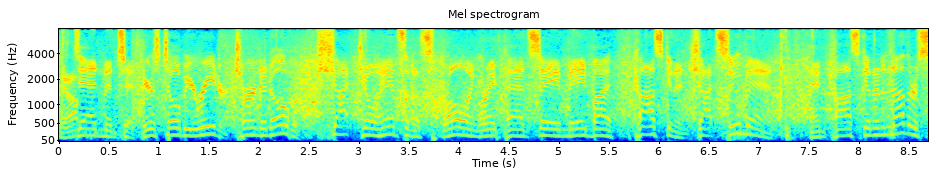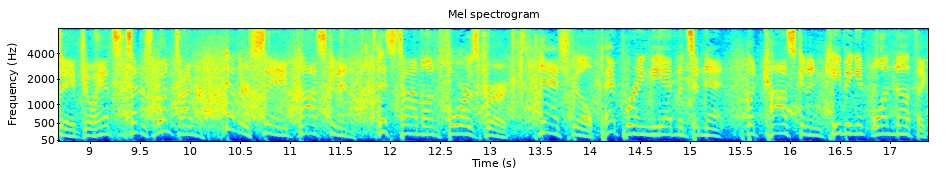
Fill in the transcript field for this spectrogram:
to Edmonton. Here's Toby Rieder, turned it over, shot Johansen, a sprawling right pad save made by Koskinen, shot Subban, and Koskinen another save. Johansen centers one timer, another save. Koskinen this time on Forsberg. Nashville peppering the Edmonton net, but Koskinen keeping it one nothing.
